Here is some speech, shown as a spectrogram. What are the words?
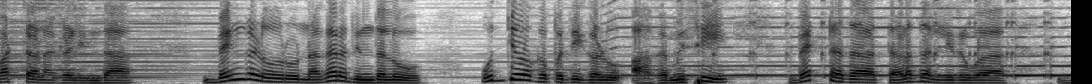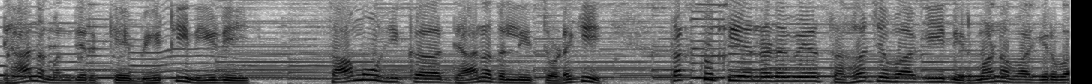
ಪಟ್ಟಣಗಳಿಂದ ಬೆಂಗಳೂರು ನಗರದಿಂದಲೂ ಉದ್ಯೋಗಪತಿಗಳು ಆಗಮಿಸಿ ಬೆಟ್ಟದ ತಳದಲ್ಲಿರುವ ಧ್ಯಾನ ಮಂದಿರಕ್ಕೆ ಭೇಟಿ ನೀಡಿ ಸಾಮೂಹಿಕ ಧ್ಯಾನದಲ್ಲಿ ತೊಡಗಿ ಪ್ರಕೃತಿಯ ನಡುವೆ ಸಹಜವಾಗಿ ನಿರ್ಮಾಣವಾಗಿರುವ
